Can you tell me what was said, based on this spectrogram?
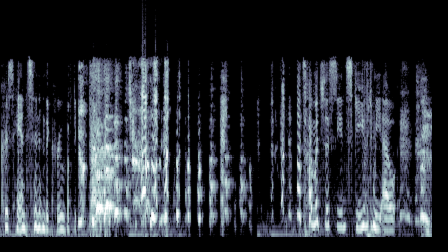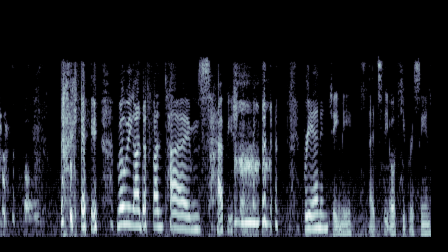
Chris Hansen and the crew of the. That's how much this scene skeeved me out. okay, moving on to fun times. Happy show. Brienne and Jaime. It's the Oathkeeper scene.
